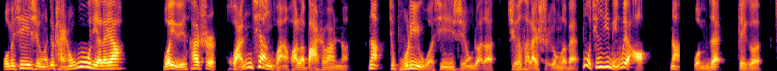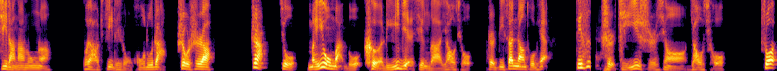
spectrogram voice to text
我们信息使用者就产生误解了呀。我以为他是还欠款还了八十万呢，那就不利于我信息使用者的角色来使用了呗，不清晰明了。那我们在这个记账当中呢，不要记这种糊涂账，是不是啊？这样就没有满足可理解性的要求。这是第三张图片，第四是及时性要求。说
